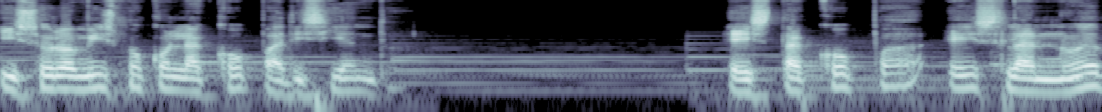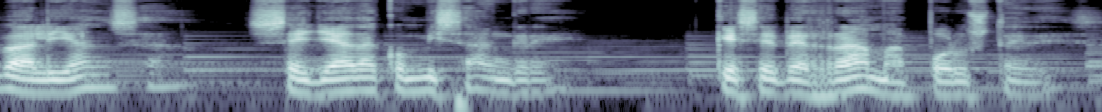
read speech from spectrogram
hizo lo mismo con la copa diciendo, esta copa es la nueva alianza sellada con mi sangre que se derrama por ustedes.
